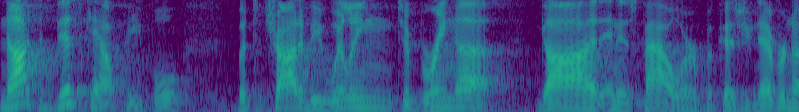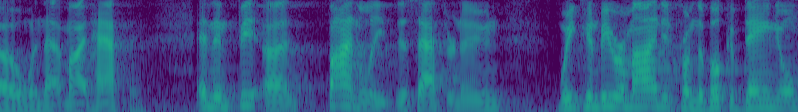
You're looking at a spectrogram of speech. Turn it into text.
not to discount people, but to try to be willing to bring up God and his power because you never know when that might happen. And then uh, finally, this afternoon, we can be reminded from the book of Daniel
